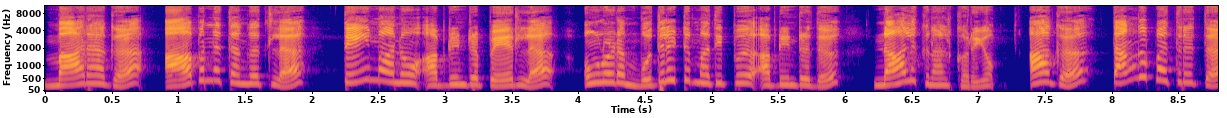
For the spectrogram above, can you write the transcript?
மாறாக ஆபரண தங்கத்துல தேய்மானம் அப்படின்ற பேர்ல உங்களோட முதலீட்டு மதிப்பு அப்படின்றது நாளுக்கு நாள் குறையும். ஆக தங்க பத்திரத்தை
